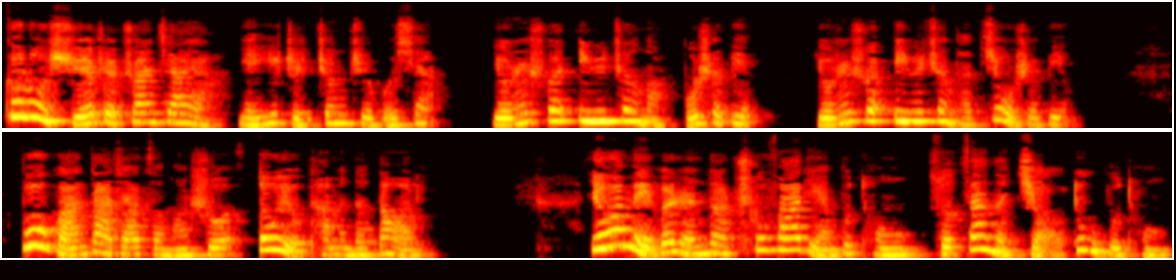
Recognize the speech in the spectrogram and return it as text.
各路学者专家呀，也一直争执不下。有人说抑郁症呢不是病，有人说抑郁症它就是病。不管大家怎么说，都有他们的道理。因为每个人的出发点不同，所站的角度不同，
